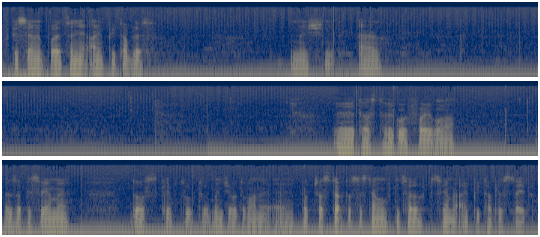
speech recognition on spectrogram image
Wpisujemy polecenie iptables myślnik l Teraz te reguły firewalla zapisujemy do skryptu, który będzie ładowany e, podczas startu systemu. W tym celu wpisujemy IP tablet save.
